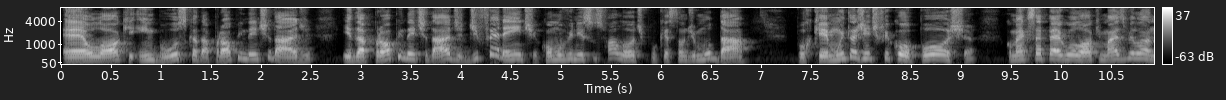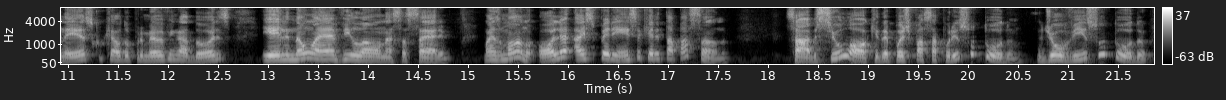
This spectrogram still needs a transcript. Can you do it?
é o Loki em busca da própria identidade e da própria identidade diferente, como o Vinícius falou, tipo, questão de mudar. Porque muita gente ficou, poxa, como é que você pega o Loki mais vilanesco, que é o do primeiro Vingadores, e ele não é vilão nessa série? Mas, mano, olha a experiência que ele tá passando. Sabe, se o Loki, depois de passar por isso tudo, de ouvir isso tudo,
